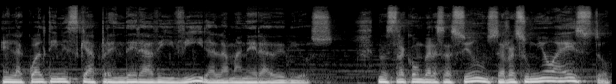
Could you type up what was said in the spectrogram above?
en la cual tienes que aprender a vivir a la manera de Dios. Nuestra conversación se resumió a esto,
